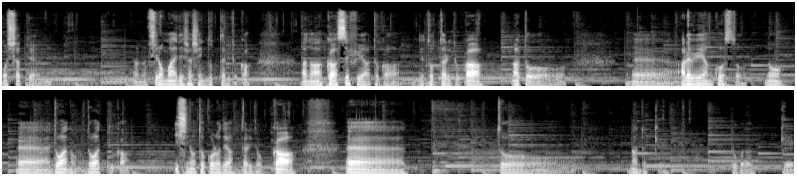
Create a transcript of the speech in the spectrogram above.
おっしゃったように、あの、白前で写真撮ったりとか、あの、アクアスフィアとかで撮ったりとか、あと、えー、アラビアンコーストの、えー、ドアの、ドアっていうか、石のところであったりとか、えーと、なんだっけ？どこだっけ？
